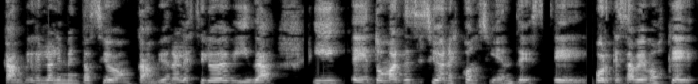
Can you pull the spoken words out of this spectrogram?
cambios en la alimentación, cambios en el estilo de vida y eh, tomar decisiones conscientes, eh, porque sabemos que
